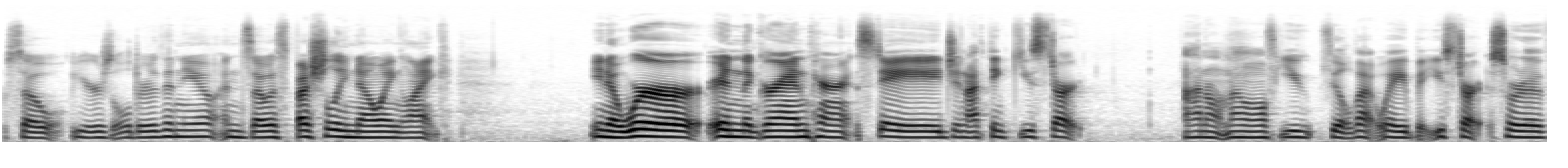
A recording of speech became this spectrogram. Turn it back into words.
so years older than you and so especially knowing like you know we're in the grandparent stage and i think you start i don't know if you feel that way but you start sort of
